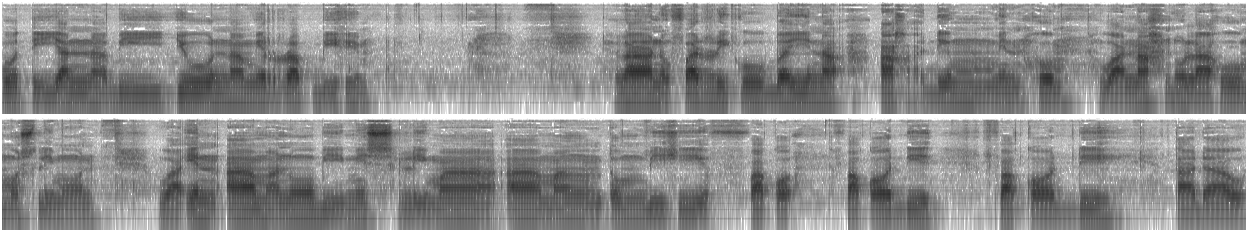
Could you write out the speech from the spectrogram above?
utiyan nabiyuna mir rabbihim la nufarriqu baina ahadim minhum wa nahnu lahu muslimun. Wa in amanu mislima amantum bihi faqo faqodi faqodi tadau.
